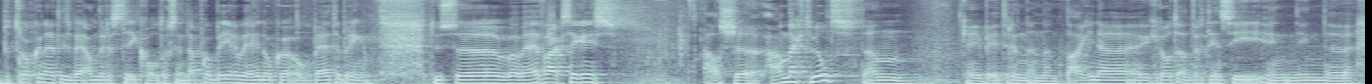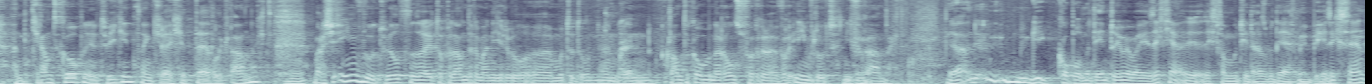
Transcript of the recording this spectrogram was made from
betrokkenheid is bij andere stakeholders. En dat proberen we hen ook, uh, ook bij te brengen. Dus wat wij vaak zeggen is, als je aandacht wilt, dan kan je beter een, een, een pagina, een grote advertentie in, in de, een krant kopen in het weekend. Dan krijg je tijdelijk aandacht. Mm. Maar als je invloed wilt, dan zou je het op een andere manier wil, uh, moeten doen. En, okay. en, klanten komen naar ons voor, uh, voor invloed, niet voor mm. aandacht. Ja, ik koppel meteen terug met wat je zegt. Ja, je zegt van moet je daar als bedrijf mee bezig zijn.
